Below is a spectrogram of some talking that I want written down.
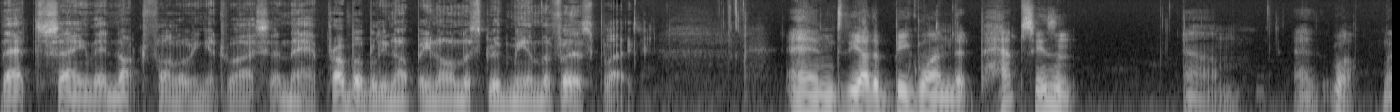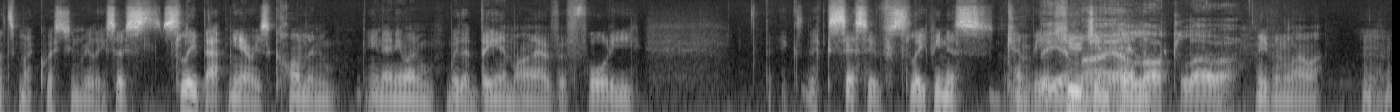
that's saying they're not following advice and they have probably not been honest with me in the first place. And the other big one that perhaps isn't, um, uh, well, that's my question really. So, sleep apnea is common in anyone with a BMI over 40. Ex- excessive sleepiness can be a huge BMI impairment, a lot lower. even lower. hmm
